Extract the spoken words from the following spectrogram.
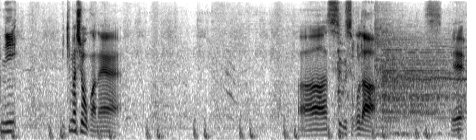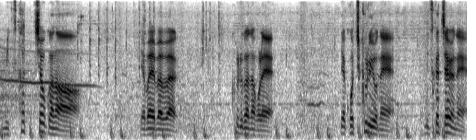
に行きましょうかね。あーすぐそこだ。え見つかっちゃうかな。やばいやばいやばい。来るかなこれ。いやこっち来るよね。見つかっちゃうよね。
